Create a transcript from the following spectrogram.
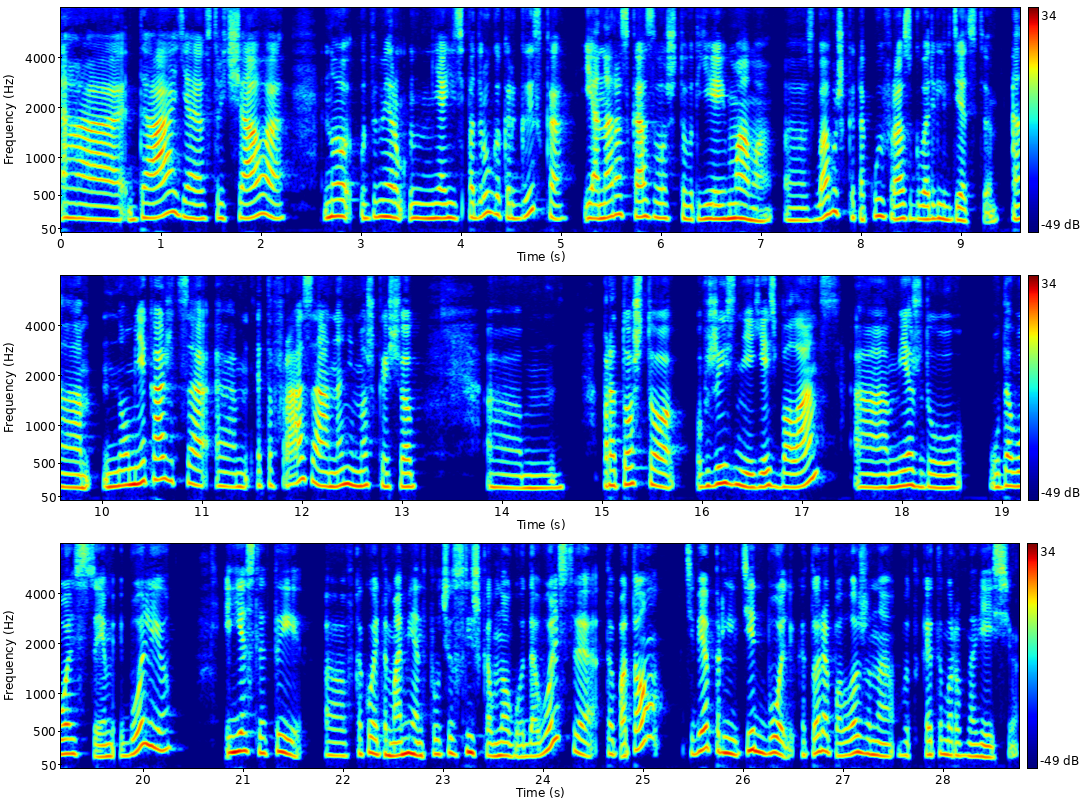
А, да, я встречала. Но, например, у меня есть подруга кыргызка, и она рассказывала, что вот ей мама э, с бабушкой такую фразу говорили в детстве. А, но мне кажется, э, эта фраза, она немножко еще э, про то, что в жизни есть баланс э, между удовольствием и болью. И если ты э, в какой-то момент получил слишком много удовольствия, то потом тебе прилетит боль, которая положена вот к этому равновесию.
